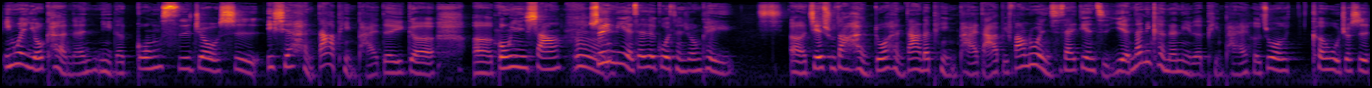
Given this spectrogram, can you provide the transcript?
因为有可能你的公司就是一些很大品牌的一个呃供应商，嗯，所以你也在这个过程中可以。呃，接触到很多很大的品牌，打个比方，如果你是在电子业，那你可能你的品牌合作客户就是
